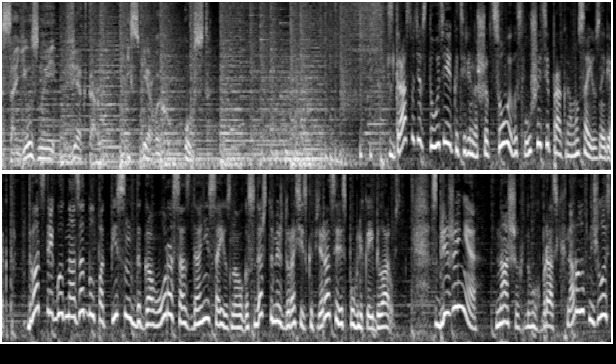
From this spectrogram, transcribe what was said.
Союзный вектор из первых уст. Здравствуйте, в студии Екатерина Шевцова, и вы слушаете программу «Союзный вектор». 23 года назад был подписан договор о создании союзного государства между Российской Федерацией, Республикой и Беларусь. Сближение наших двух братских народов началось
